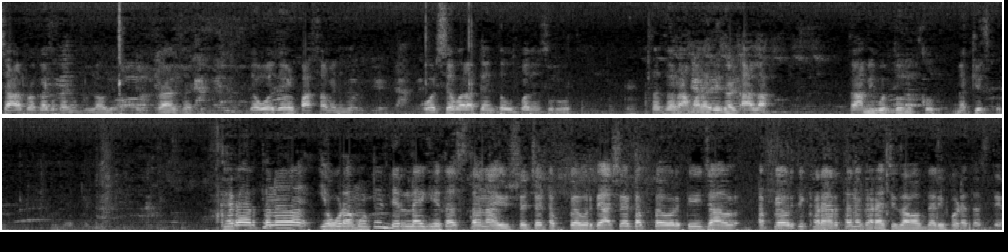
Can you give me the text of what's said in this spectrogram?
चार प्रकारचे ड्रॅगन फ्रूट लावले ट्रायलसाठी. जवळजवळ पाच सहा महिने झाले. वर्षभरात त्यांचं उत्पादन सुरू होतं. आता जर आम्हाला रिझल्ट आला तर आम्ही गुंतवणूक करू नक्कीच करू. खऱ्या अर्थानं एवढा मोठा निर्णय घेत असताना आयुष्याच्या टप्प्यावरती अशा टप्प्यावरती ज्या टप्प्यावरती खऱ्या अर्थानं घराची जबाबदारी पडत असते.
